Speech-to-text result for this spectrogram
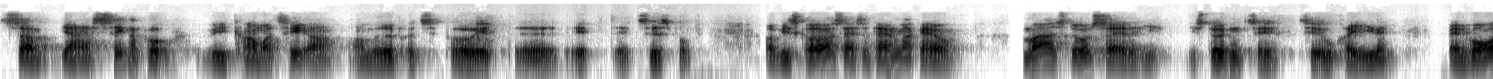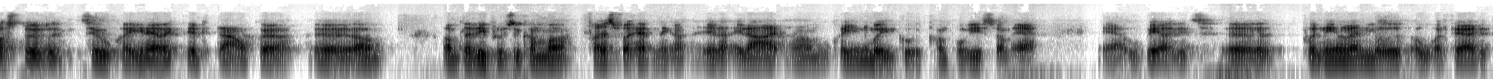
som jeg er sikker på, vi kommer til at, at møde på, på et, øh, et, et tidspunkt. Og vi skal også, altså Danmark er jo meget stålsatte i, i støtten til, til Ukraine, men vores støtte til Ukraine er jo ikke det, der afgør, øh, om, om der lige pludselig kommer fredsforhandlinger eller, eller ej, og om Ukraine må indgå et kompromis, som er, er ubærligt øh, på den ene eller anden måde og uretfærdigt.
